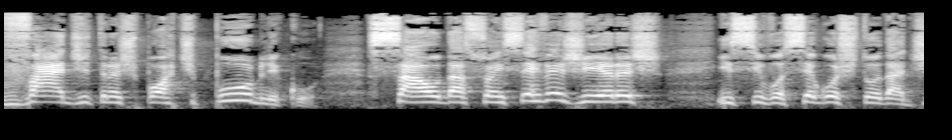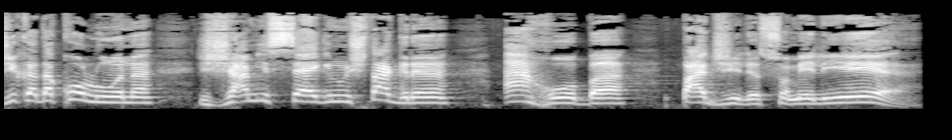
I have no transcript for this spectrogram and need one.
vá de transporte público, saudações cervejeiras. E se você gostou da dica da coluna, já me segue no Instagram, arroba Padilha Sommelier.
